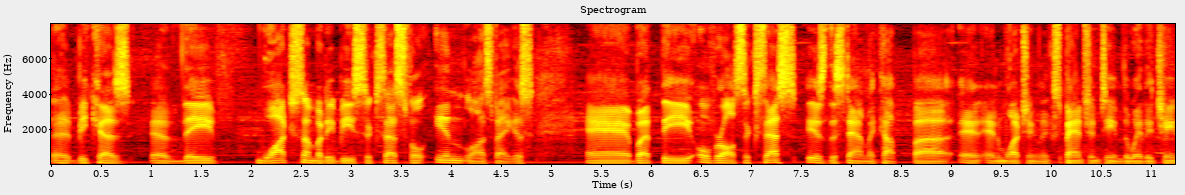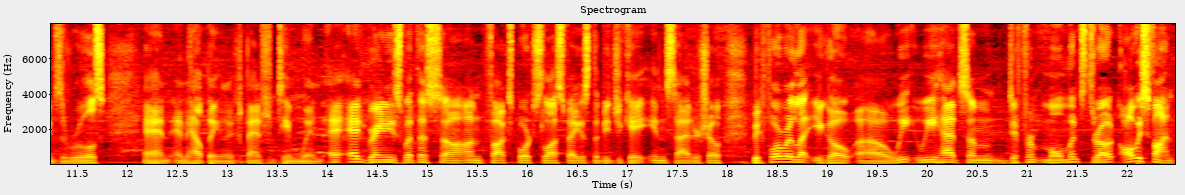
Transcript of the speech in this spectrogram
uh, because uh, they watched somebody be successful in Las Vegas uh, but the overall success is the Stanley Cup uh, and, and, watching an expansion team, the way they change the rules and, and helping an expansion team win. Ed Graney's with us uh, on Fox Sports Las Vegas, the VGK Insider Show. Before we let you go, uh, we, we had some different moments throughout, always fun,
